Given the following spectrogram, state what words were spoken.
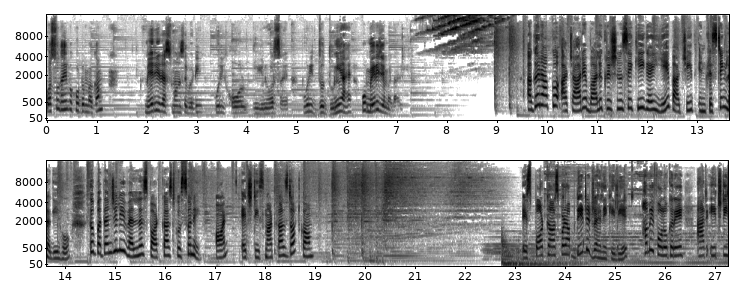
वसुधैव कुटुंबकम मेरी रेस्पॉन्सिबिलिटी पूरी होल जो यूनिवर्स है पूरी जो दुनिया है वो मेरी ज़िम्मेदारी अगर आपको आचार्य बालकृष्ण से की गई ये बातचीत इंटरेस्टिंग लगी हो तो पतंजलि वेलनेस पॉडकास्ट को सुने ऑन एच टी इस पॉडकास्ट पर अपडेटेड रहने के लिए हमें फॉलो करें एट एच टी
